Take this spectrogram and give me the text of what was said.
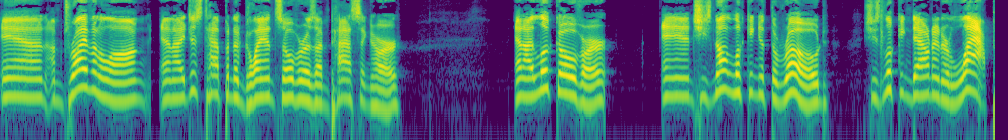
And I'm driving along, and I just happen to glance over as I'm passing her. And I look over, and she's not looking at the road, she's looking down in her lap.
